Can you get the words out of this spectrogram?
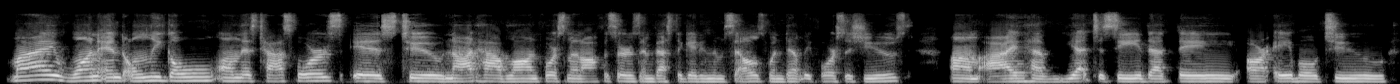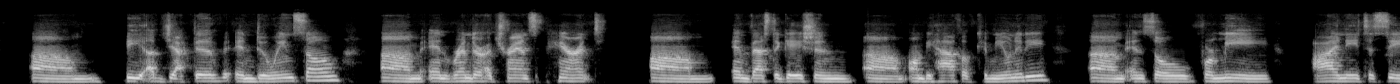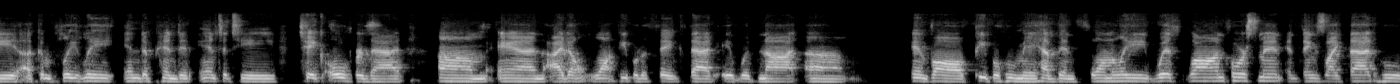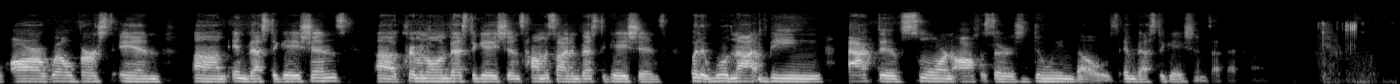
My one and only goal on this task force is to not have law enforcement officers investigating themselves when deadly force is used. Um, I have yet to see that they are able to um, be objective in doing so um, and render a transparent um, investigation um, on behalf of community. Um, and so for me, I need to see a completely independent entity take over that. Um, and I don't want people to think that it would not um, involve people who may have been formerly with law enforcement and things like that, who are well versed in um, investigations, uh, criminal investigations, homicide investigations, but it will not be active sworn officers doing those investigations at that time.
